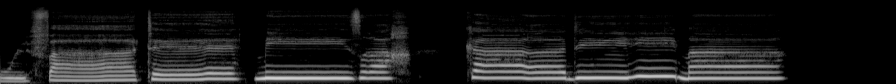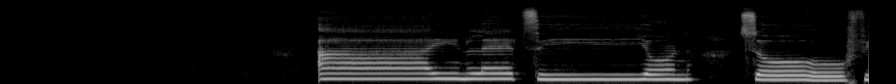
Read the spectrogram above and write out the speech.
Ulfate Mizrach Kadima. Ein Lezion. צופיה.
